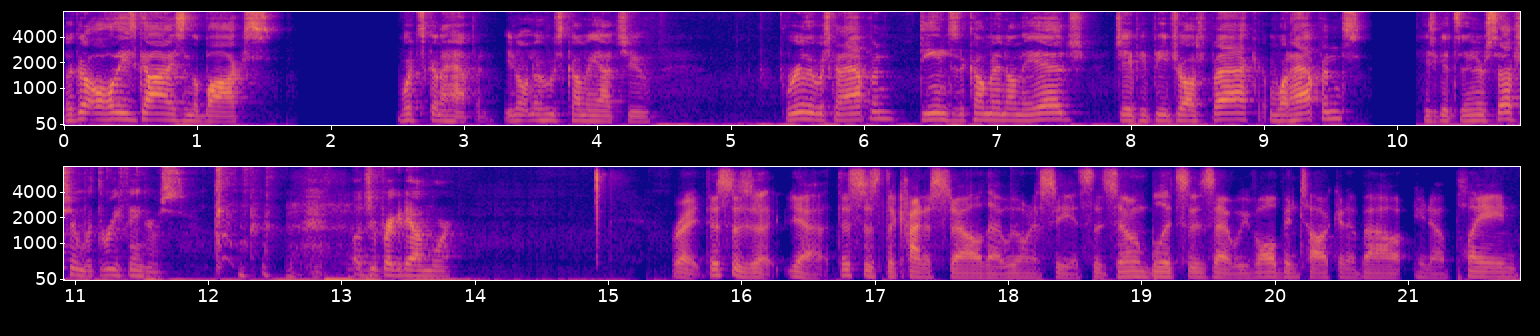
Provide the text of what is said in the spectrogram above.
Look at all these guys in the box. What's gonna happen? You don't know who's coming at you. Really, what's gonna happen? Dean's gonna come in on the edge. JPP drops back, and what happens? He gets an interception with three fingers. I'll you break it down more. Right. This is a yeah. This is the kind of style that we want to see. It's the zone blitzes that we've all been talking about. You know, playing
